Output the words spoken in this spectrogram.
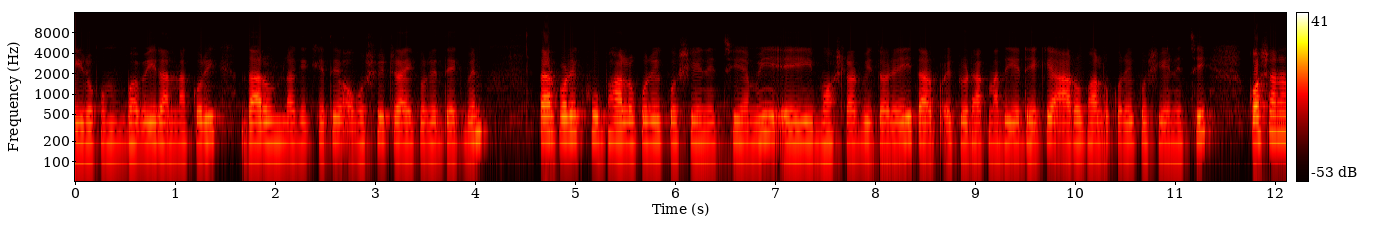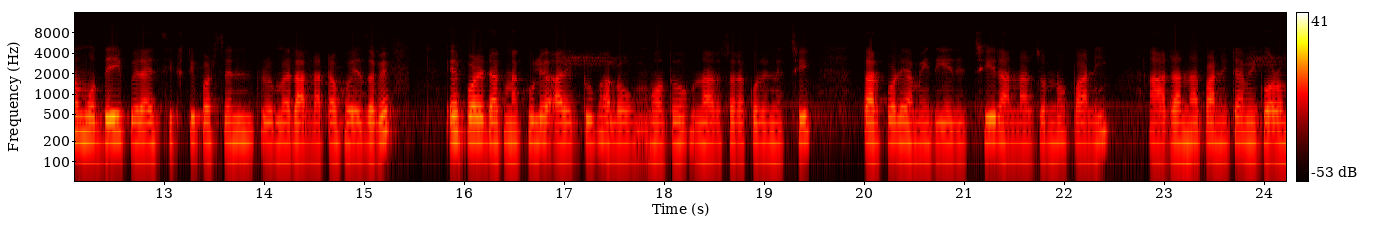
এইরকমভাবেই রান্না করি। দারুণ লাগে খেতে, অবশ্যই ট্রাই করে দেখবেন। তারপরে খুব ভালো করে কষিয়ে নিচ্ছি আমি এই মশলার ভিতরেই। তারপর একটু ঢাকনা দিয়ে ঢেকে আরও ভালো করে কষিয়ে নিচ্ছি। কষানোর মধ্যেই প্রায় সিক্সটি পারসেন্ট রান্নাটা হয়ে যাবে। এরপরে ঢাকনা খুলে আর একটু ভালো মতো নাড়াচাড়া করে নিচ্ছি। তারপরে আমি দিয়ে দিচ্ছি রান্নার জন্য পানি। আর রান্নার পানিটা আমি গরম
